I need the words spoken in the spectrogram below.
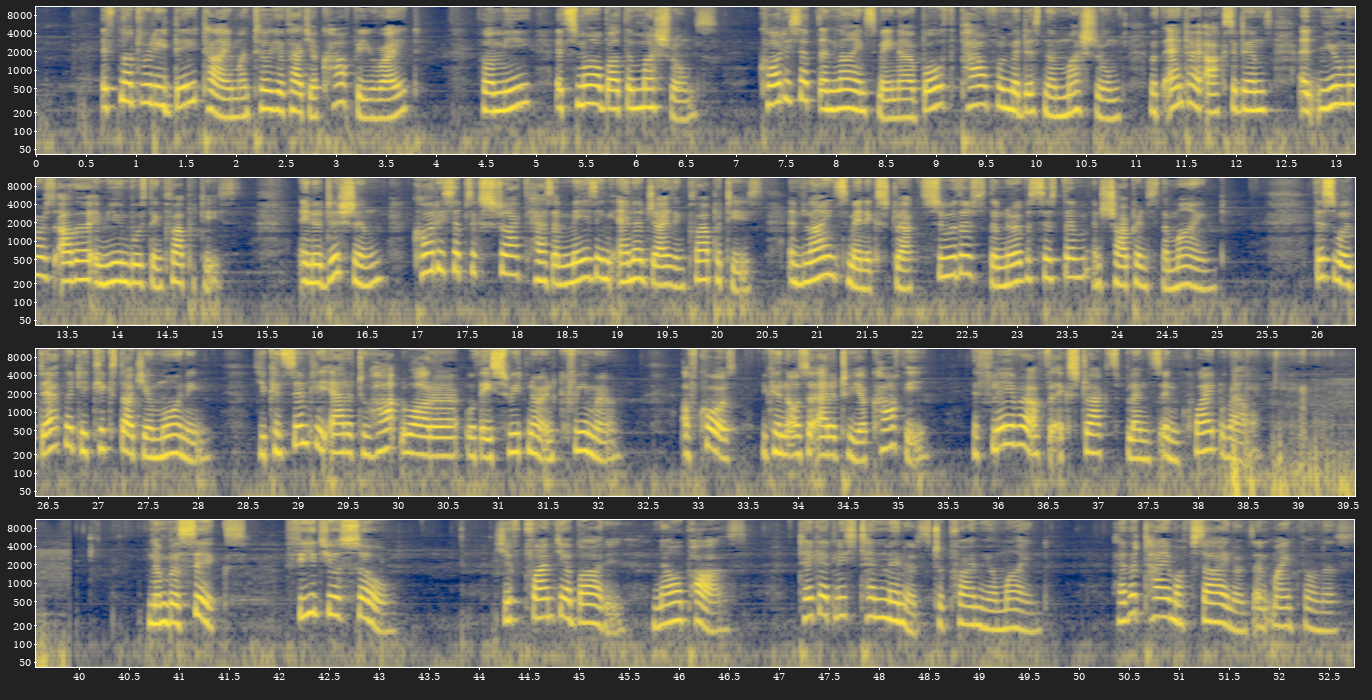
It's not really daytime until you've had your coffee, right? For me, it's more about the mushrooms. Cordyceps and lion's mane are both powerful medicinal mushrooms with antioxidants and numerous other immune boosting properties. In addition, cordyceps extract has amazing energizing properties, and lion's mane extract soothes the nervous system and sharpens the mind. This will definitely kickstart your morning. You can simply add it to hot water with a sweetener and creamer. Of course, you can also add it to your coffee. The flavor of the extracts blends in quite well. Number 6. Feed your soul. You've primed your body. Now pause. Take at least 10 minutes to prime your mind. Have a time of silence and mindfulness.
